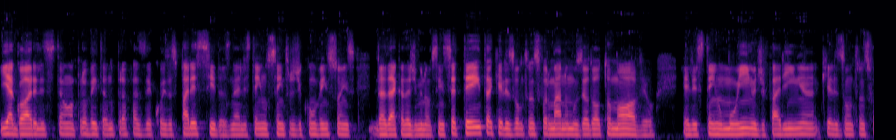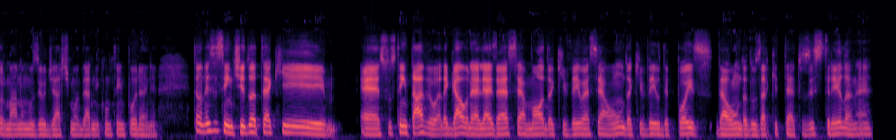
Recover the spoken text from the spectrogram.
e agora eles estão aproveitando para fazer coisas parecidas, né? Eles têm um centro de convenções da década de 1970 que eles vão transformar no Museu do Automóvel. Eles têm um moinho de farinha que eles vão transformar no Museu de Arte Moderna e Contemporânea. Então, nesse sentido, até que é sustentável, é legal, né? Aliás, essa é a moda que veio, essa é a onda que veio depois da onda dos arquitetos estrela, né?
